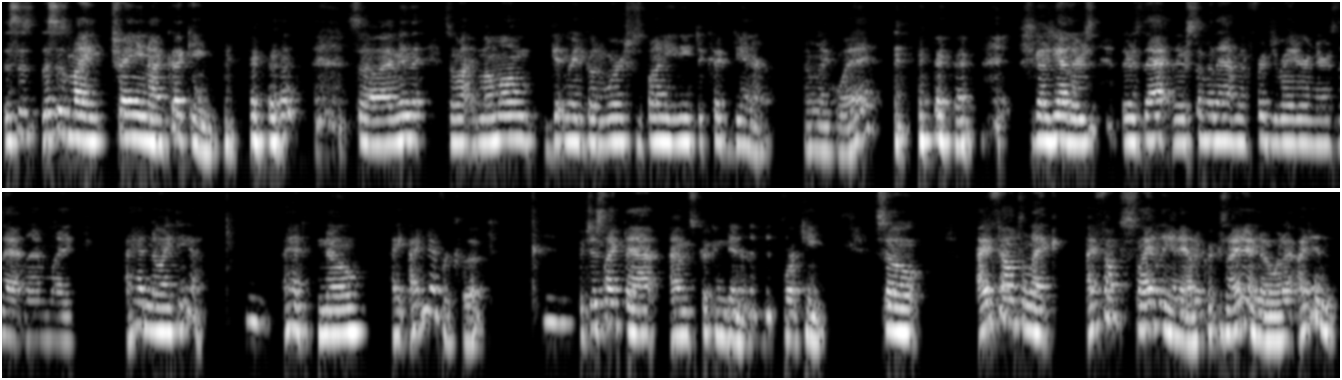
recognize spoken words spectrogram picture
this is this is my training on cooking. so I'm in the so my, my mom getting ready to go to work. She's Bonnie, you need to cook dinner. I'm like, what? she goes, yeah, there's there's that, there's some of that in the refrigerator, and there's that, and I'm like, I had no idea. I had no, I I never cooked, but just like that, I was cooking dinner, 14. So I felt like I felt slightly inadequate because I didn't know what I, I didn't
